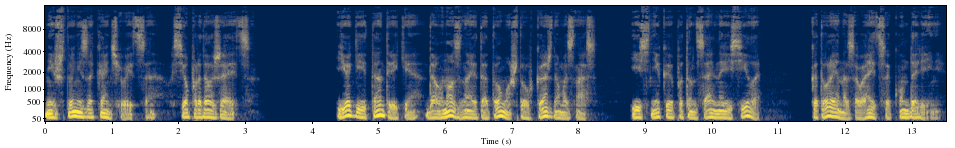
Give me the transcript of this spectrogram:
Ничто не заканчивается, все продолжается. Йоги и тантрики давно знают о том, что в каждом из нас есть некая потенциальная сила, которая называется кундалини.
